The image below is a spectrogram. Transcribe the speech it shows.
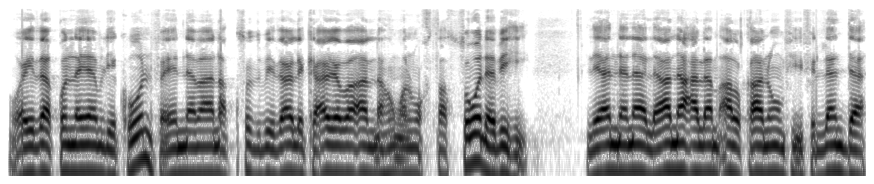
وإذا قلنا يملكون فإنما نقصد بذلك أيضا أنهم المختصون به لأننا لا نعلم القانون في فنلندا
